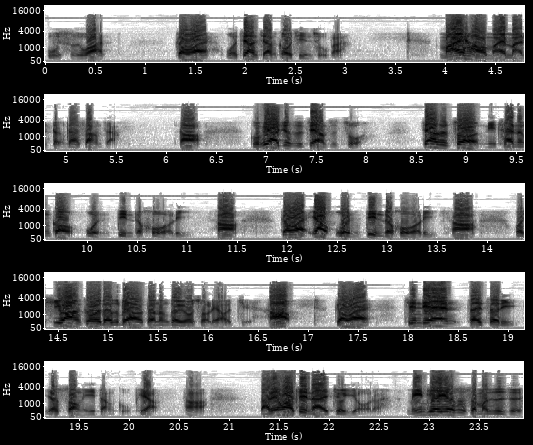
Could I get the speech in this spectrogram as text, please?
五十万。各位，我这样讲够清楚吧？买好买满，等它上涨啊！股票就是这样子做。这样子做，你才能够稳定的获利啊！各位要稳定的获利啊！我希望各位投资友都能够有所了解。好，各位今天在这里要送你一档股票啊，打电话进来就有了。明天又是什么日子？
